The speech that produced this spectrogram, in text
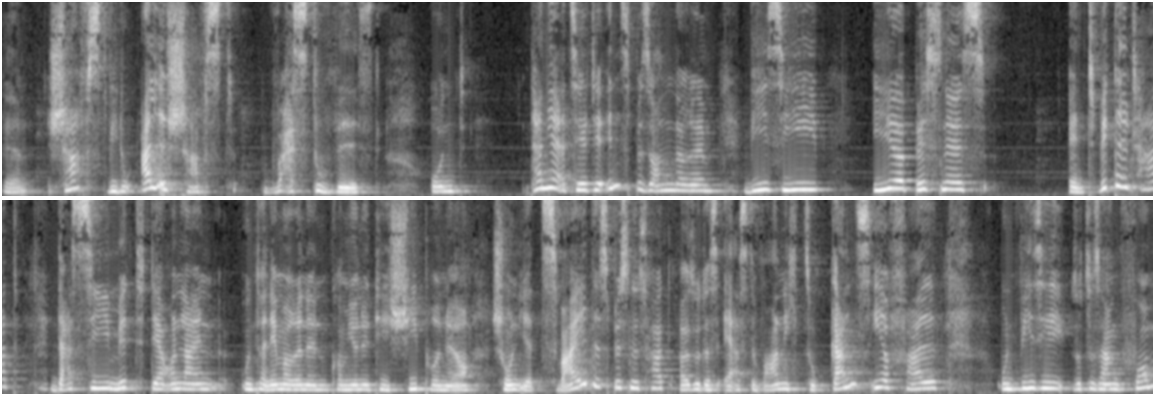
äh, schaffst, wie du alles schaffst, was du willst. Und Tanja erzählt dir insbesondere, wie sie ihr Business entwickelt hat, dass sie mit der Online-Unternehmerinnen-Community Skipreneur schon ihr zweites Business hat. Also das erste war nicht so ganz ihr Fall. Und wie sie sozusagen vom,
